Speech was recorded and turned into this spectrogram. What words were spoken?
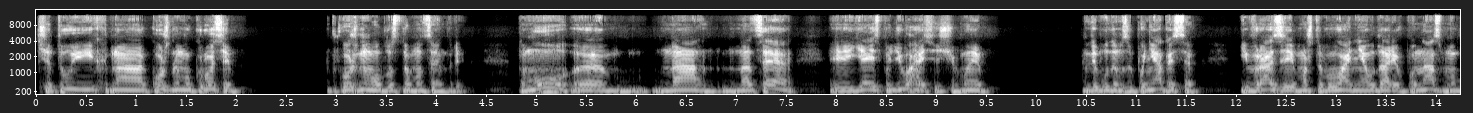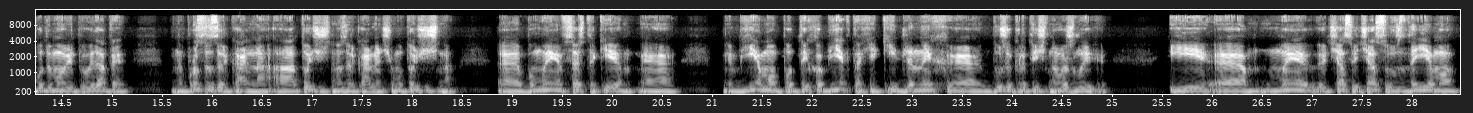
чатує їх на кожному кросі, в кожному обласному центрі. Тому е, на, на це е, я і сподіваюся, що ми не будемо зупинятися, і в разі масштабування ударів по нас ми будемо відповідати не просто зеркально, а точечно зеркально. Чому точечно? Е, бо ми все ж таки е, б'ємо по тих об'єктах, які для них е, дуже критично важливі. І е, ми час від часу взнаємо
